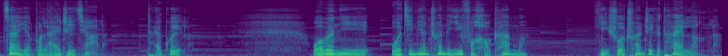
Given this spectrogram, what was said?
再也不来这家了，太贵了。我问你，我今天穿的衣服好看吗？你说穿这个太冷了。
